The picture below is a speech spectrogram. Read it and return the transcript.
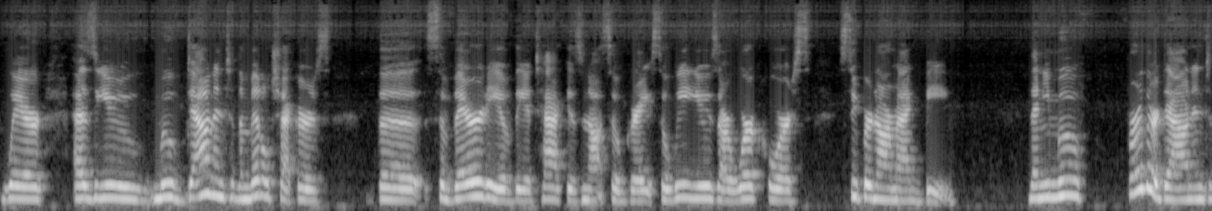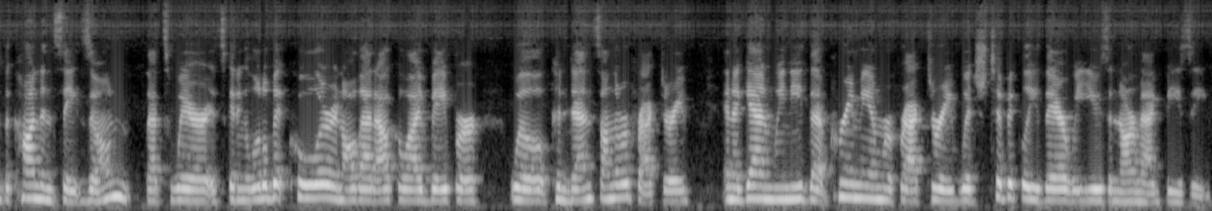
Where as you move down into the middle checkers, the severity of the attack is not so great. So we use our workhorse Super NARMAG B. Then you move further down into the condensate zone, that's where it's getting a little bit cooler and all that alkali vapor will condense on the refractory. And again, we need that premium refractory, which typically there we use a NARMAG BZ.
